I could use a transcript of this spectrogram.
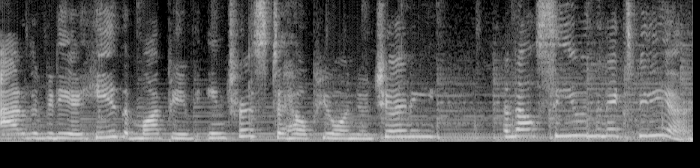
added a video here that might be of interest to help you on your journey, and I'll see you in the next video.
